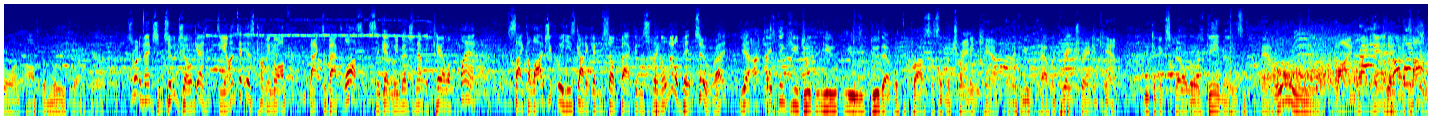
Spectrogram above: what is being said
throwing off the move right here. Just want to mention too, Joe. Again, Deontay is coming off back-to-back losses. Again, we mentioned that with Caleb Plant. Psychologically, he's got to get himself back in the swing a little bit too, right? Yeah, I, I think you do you you do that with the process of a training camp, and if you have a great training camp, you can expel those demons. And ooh, wide right hand over the top.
